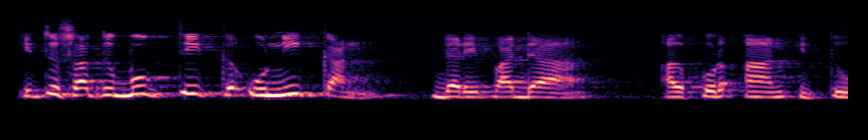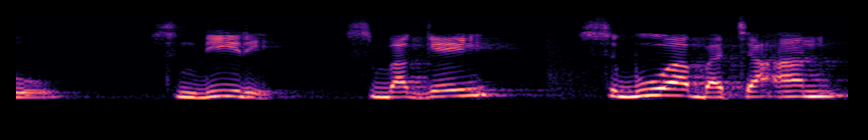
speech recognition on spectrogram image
Itu satu bukti keunikan daripada Al-Quran itu sendiri sebagai sebuah bacaan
